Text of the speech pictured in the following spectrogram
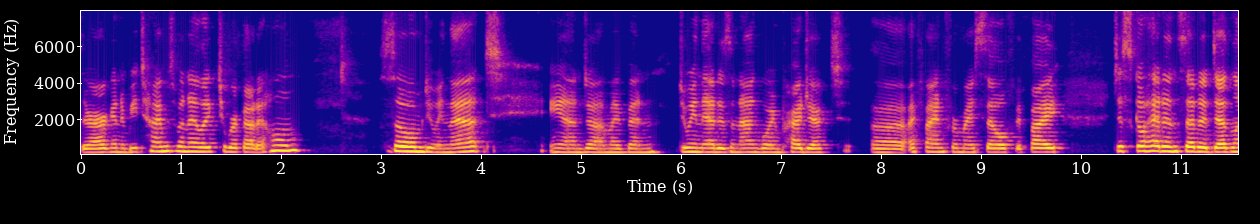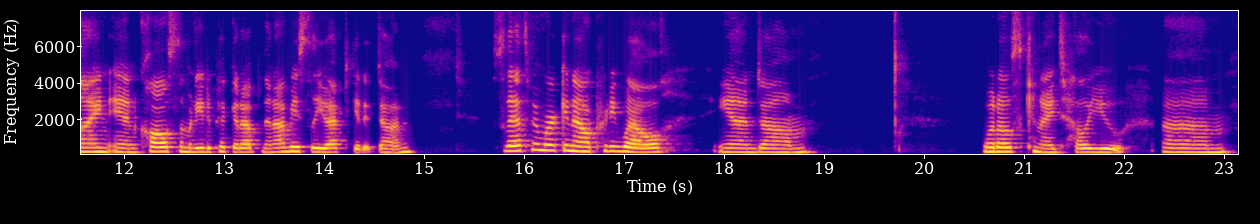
there are going to be times when I like to work out at home. So I'm doing that. And um, I've been doing that as an ongoing project. Uh, I find for myself, if I just go ahead and set a deadline and call somebody to pick it up, then obviously you have to get it done. So that's been working out pretty well. And um, what else can I tell you? Um,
